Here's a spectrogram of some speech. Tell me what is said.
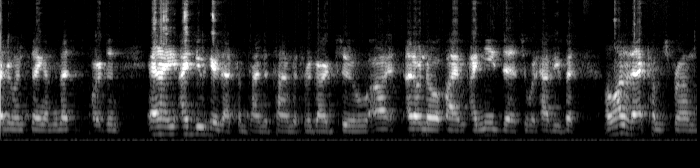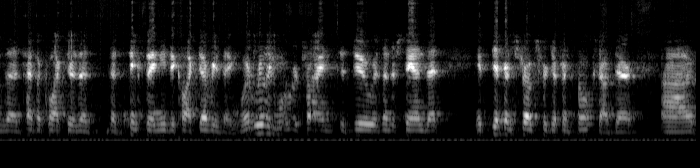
everyone's saying on the message boards, and and I, I do hear that from time to time with regard to I I don't know if I I need this or what have you, but a lot of that comes from the type of collector that that thinks they need to collect everything. What really what we're trying to do is understand that it's different strokes for different folks out there. Uh,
